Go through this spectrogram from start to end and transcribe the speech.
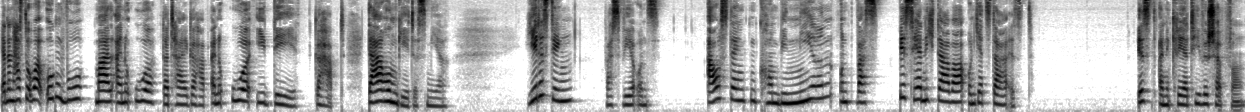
Ja, dann hast du aber irgendwo mal eine Urdatei gehabt, eine Uridee gehabt. Darum geht es mir. Jedes Ding, was wir uns ausdenken, kombinieren und was bisher nicht da war und jetzt da ist, ist eine kreative Schöpfung.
